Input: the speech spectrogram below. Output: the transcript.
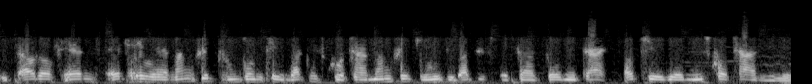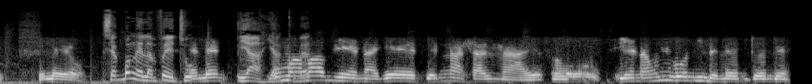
it's out of hand everywhere. Nangisedrumfontein bathi isikhothana nangiseduzi bathi isikhothana so ngithi hayi okay ke ngisikhothani le. Ileyo siyakubongela mfethu. And then ya ya umama yena ke bengingahlali naye so yena uyibonile le nto le.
